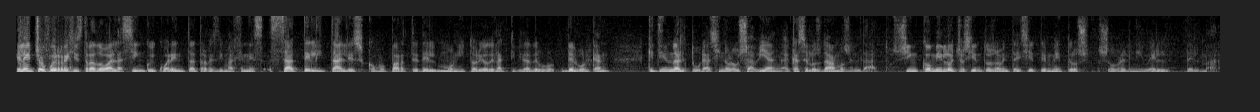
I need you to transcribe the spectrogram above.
El hecho fue registrado a las 5 y 40 a través de imágenes satelitales como parte del monitoreo de la actividad del, volcán que tiene una altura, si no lo sabían, acá se los damos el dato, 5.897 metros sobre el nivel del mar.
